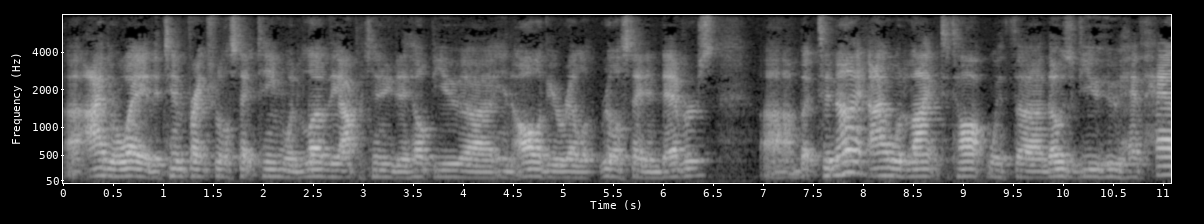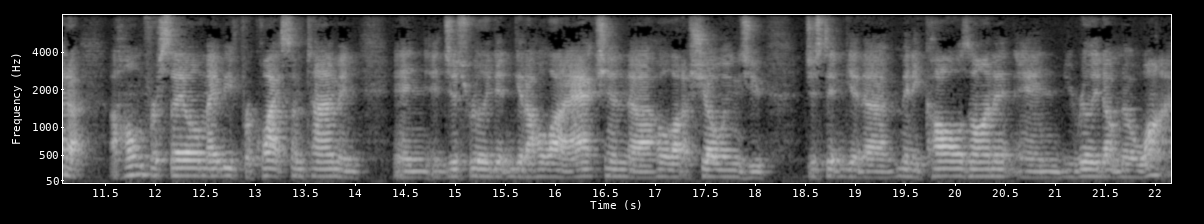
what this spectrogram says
Uh, either way, the Tim Franks Real Estate Team would love the opportunity to help you uh, in all of your real, real estate endeavors. Uh, but tonight I would like to talk with uh, those of you who have had a, a, home for sale maybe for quite some time and, and it just really didn't get a whole lot of action, a whole lot of showings. You just didn't get uh, many calls on it and you really don't know why.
